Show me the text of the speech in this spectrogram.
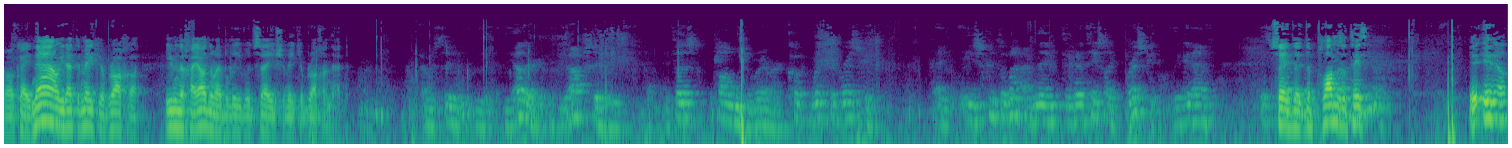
Okay, now you'd have to make your bracha. Even the Chayadim, I believe, would say you should make your bracha on that. I thinking the, the other, the opposite is if those plums or whatever cooked with the brisket and you scoop them out, I mean, they, they're going to taste like brisket. You could have. part the, the plums will taste. It, it, uh,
